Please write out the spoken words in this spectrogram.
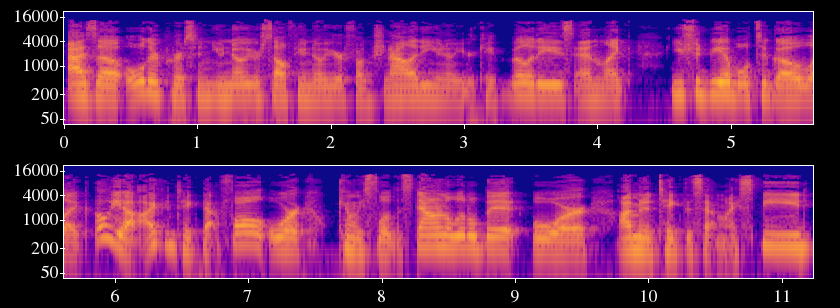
as a older person you know yourself you know your functionality you know your capabilities and like you should be able to go like oh yeah i can take that fall or can we slow this down a little bit? or i'm going to take this at my speed.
